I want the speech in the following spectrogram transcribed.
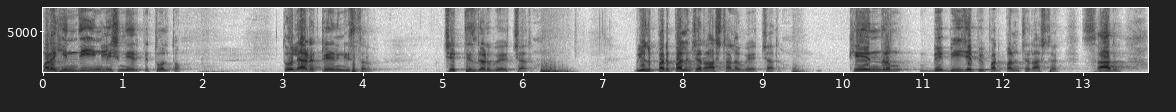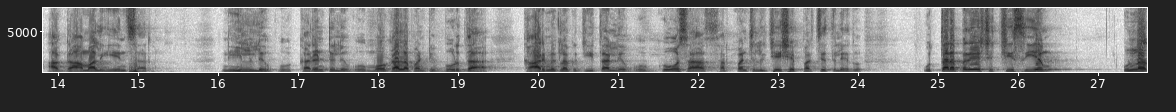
మన హిందీ ఇంగ్లీష్ నేర్పి తోలుతాం. తోలి ఆడ ట్రైనింగ్ ఇస్తారు. ఛత్తీస్గఢ్ పోయి వచ్చారు వీళ్ళు పరిపాలించే రాష్ట్రాలకు పోయి వచ్చారు కేంద్రం బీ- బీజేపీ పరిపాలించే రాష్ట్రాలు సార్ ఆ గ్రామాలు ఏంటి సార్? నీళ్ళు లేవు కరెంటు లేవు మోకాళ్ళ పంటి బురద కార్మికులకు జీతాలు లేవు గోస సర్పంచులు చేసే పరిస్థితి లేదు. ఉత్తరప్రదేశ్ చీ సీఎం ఉన్న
